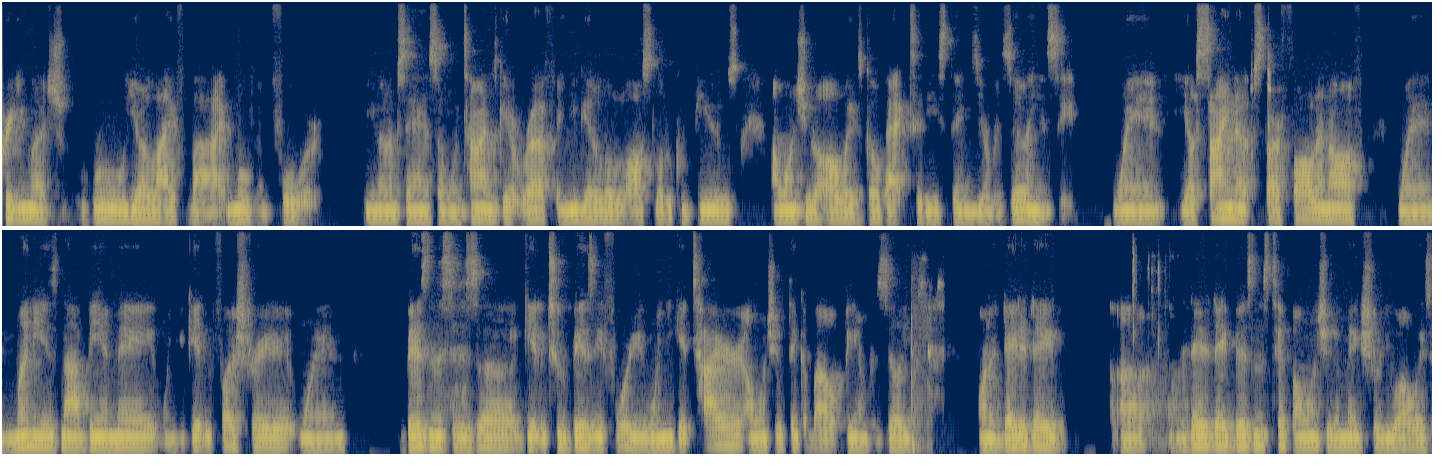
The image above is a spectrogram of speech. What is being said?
pretty much rule your life by moving forward. You know what I'm saying? So when times get rough and you get a little lost, a little confused, I want you to always go back to these things your resiliency. When your signups start falling off, when money is not being made, when you're getting frustrated, when business is uh, getting too busy for you, when you get tired, I want you to think about being resilient. On a day-to-day, uh, on a day-to-day business tip, I want you to make sure you always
